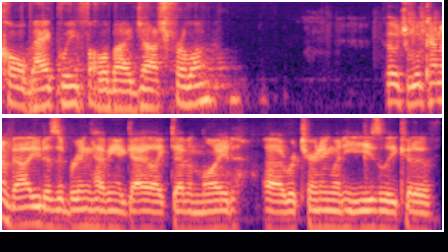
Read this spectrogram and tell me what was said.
Cole Bagley, followed by Josh Furlong. Coach, what kind of value does it bring having a guy like Devin Lloyd uh, returning when he easily could have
